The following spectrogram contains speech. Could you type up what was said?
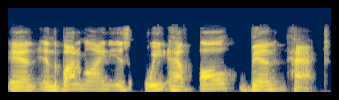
And and the bottom line is we have all been hacked.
